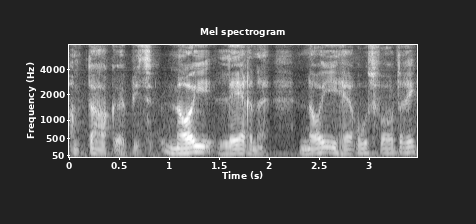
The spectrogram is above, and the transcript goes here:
am Tag etwas neu lernen, neue Herausforderung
